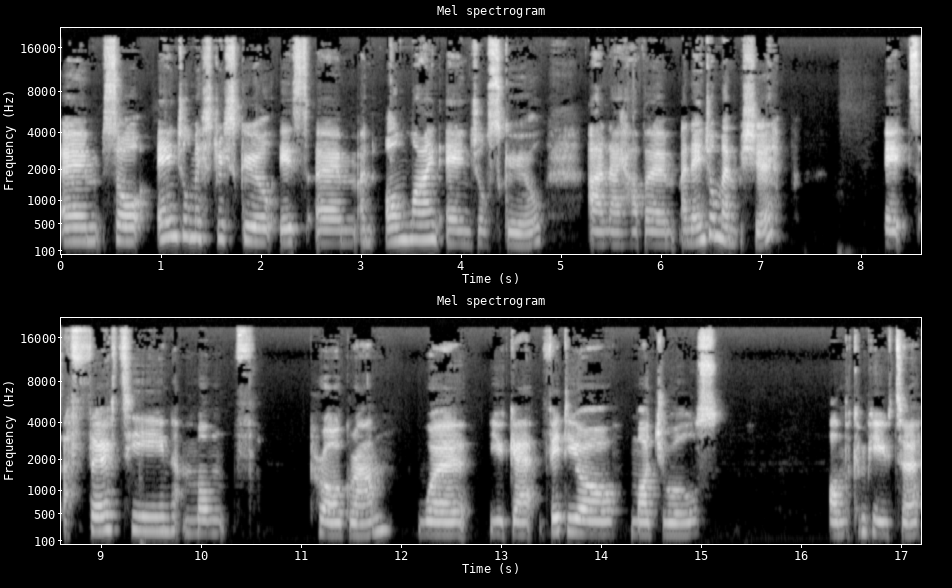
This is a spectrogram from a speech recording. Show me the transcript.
um, so, Angel Mystery School is um, an online angel school, and I have um, an angel membership. It's a 13 month program where you get video modules on the computer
